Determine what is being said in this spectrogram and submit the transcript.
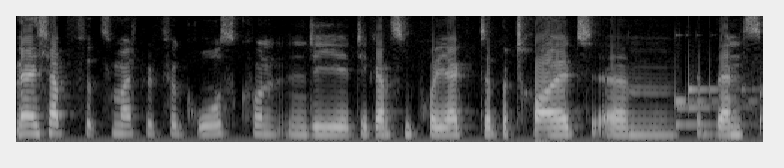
Ja, ich habe zum Beispiel für Großkunden die, die ganzen Projekte betreut, ähm, wenn es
